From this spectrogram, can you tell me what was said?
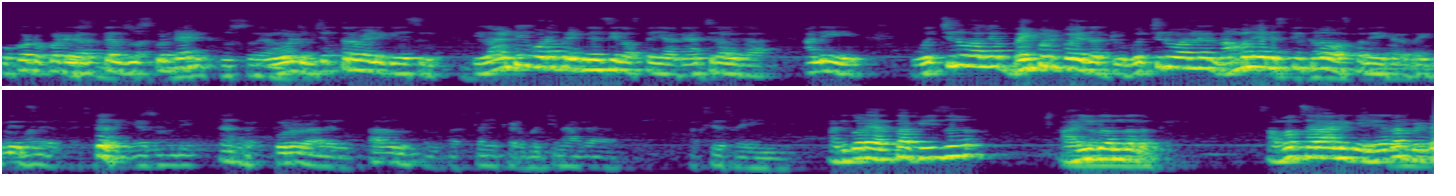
ఒక్కొక్కటి ఒక్కొక్కటి వెనకాల చూసుకుంటే బోల్డ్ విచిత్రమైన కేసులు. ఇలాంటివి కూడా ప్రెగ్నెన్సీలు వస్తాయా న్యాచురల్గా? అని వచ్చిన వాళ్ళే భయపడిపోయేటట్టు వచ్చిన వాళ్ళే నమ్మలేని స్థితిలో వస్తున్నాయి ఇక్కడ ప్రెగ్నెన్సీ ఎప్పుడు రాలేదు. అవును. ఫస్ట్ ఇక్కడికి వచ్చినాక సక్సెస్ అయింది. అది కూడా ఎంత ఫీజు? ఐదు వందలు. సంవత్సరానికి లేదా బిడ్డ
